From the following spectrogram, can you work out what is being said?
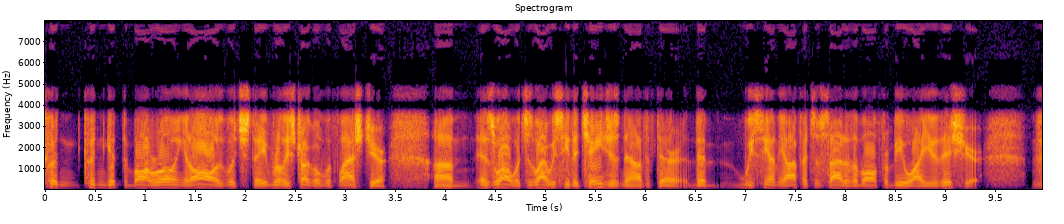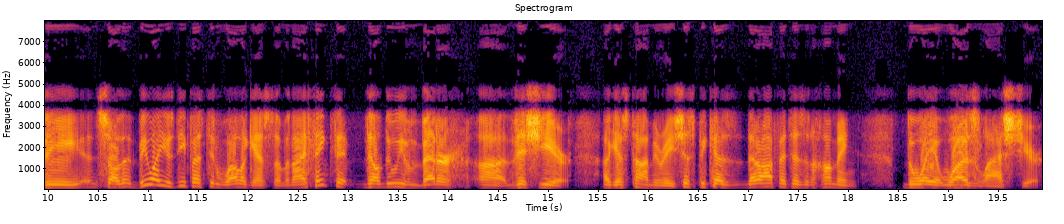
couldn't couldn't get the ball rolling at all, which they really struggled with last year um, as well. Which is why we see the changes now that they're that we see on the offensive side of the ball for BYU this year. The so the BYU's defense did well against them, and I think that they'll do even better uh, this year against Tommy Rees, just because their offense isn't humming the way it was last year.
